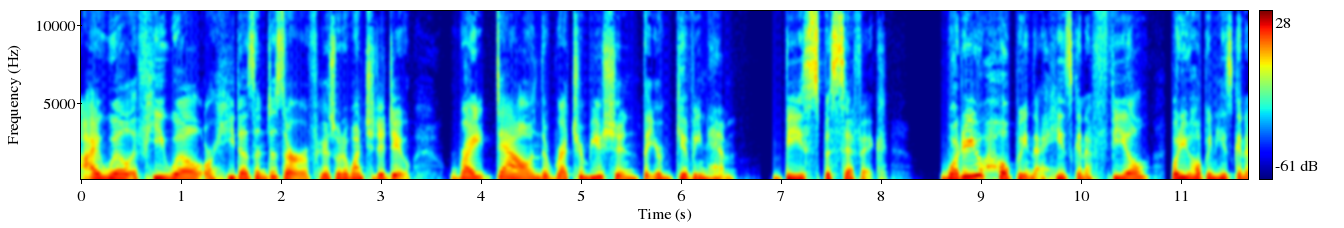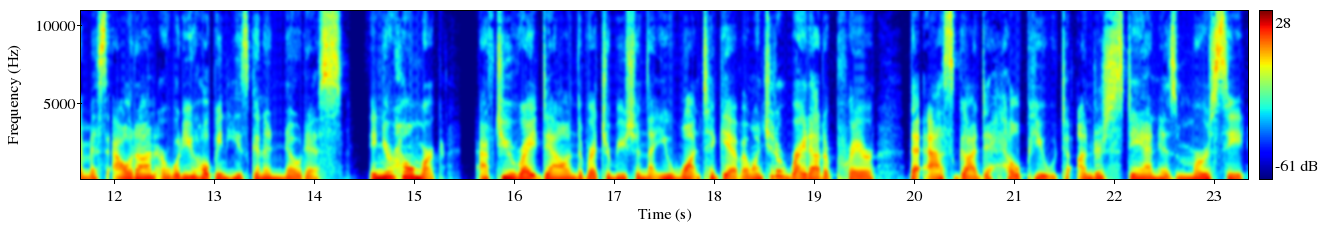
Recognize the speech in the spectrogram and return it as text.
I will if he will or he doesn't deserve, here's what I want you to do write down the retribution that you're giving him. Be specific. What are you hoping that he's going to feel? What are you hoping he's going to miss out on? Or what are you hoping he's going to notice? In your homework, after you write down the retribution that you want to give, I want you to write out a prayer that asks God to help you to understand his mercy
